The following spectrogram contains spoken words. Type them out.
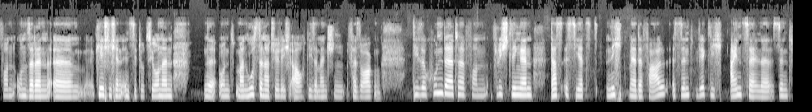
von unseren ähm, kirchlichen Institutionen. Ne, und man musste natürlich auch diese Menschen versorgen. Diese Hunderte von Flüchtlingen, das ist jetzt nicht mehr der Fall. Es sind wirklich Einzelne, sind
